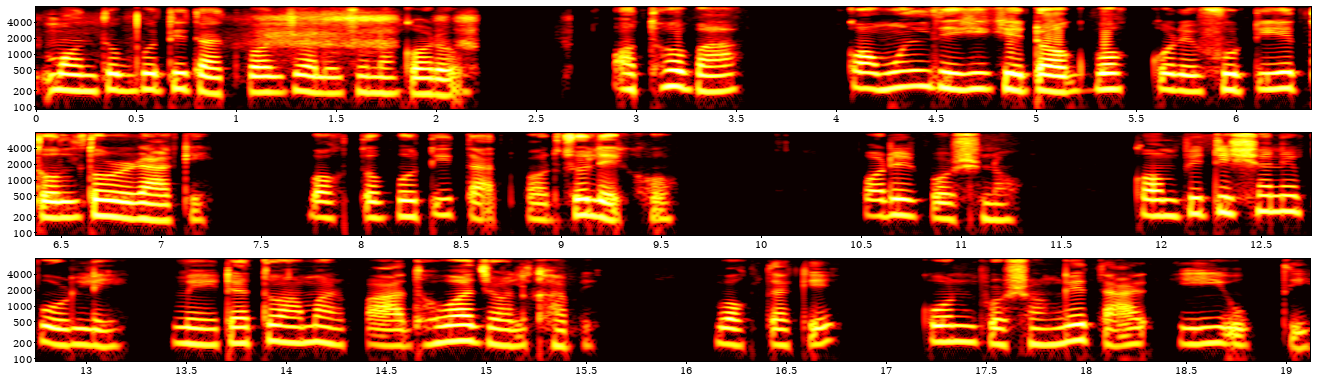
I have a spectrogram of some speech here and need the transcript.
মন্তব্যটি তাৎপর্য আলোচনা করো। অথবা কমল দিঘিকে টকবক করে ফুটিয়ে তোল তোলতোর রাগে। বক্তব্যটি তাৎপর্য লেখো। পরের প্রশ্ন, কম্পিটিশনে পড়লে মেয়েটা তো আমার পা ধোয়া জল খাবে। বক্তাকে কোন প্রসঙ্গে তার এই উক্তি?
